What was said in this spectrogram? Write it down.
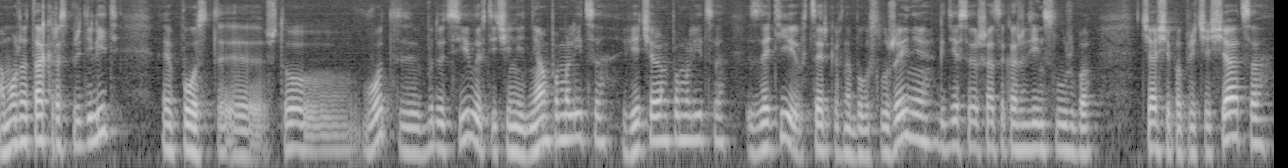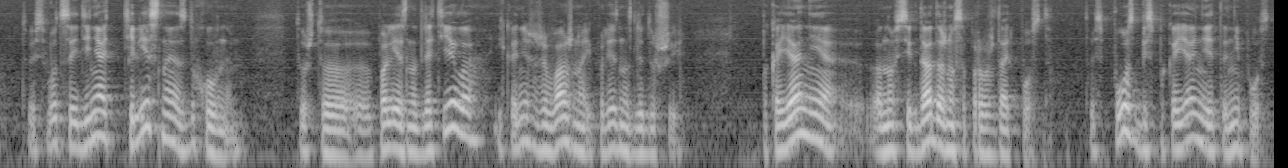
А можно так распределить э, пост, э, что вот э, будут силы в течение дня помолиться, вечером помолиться, зайти в церковь на богослужение, где совершается каждый день служба, чаще попричащаться. То есть вот соединять телесное с духовным то, что полезно для тела и, конечно же, важно и полезно для души. Покаяние, оно всегда должно сопровождать пост. То есть пост без покаяния – это не пост.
